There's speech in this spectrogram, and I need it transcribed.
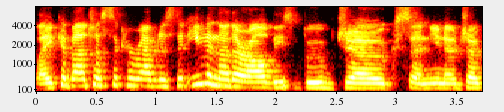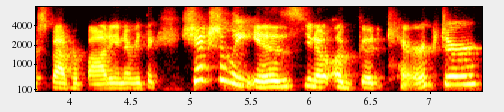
like about Jessica Rabbit is that even though there are all these boob jokes and you know jokes about her body and everything, she actually is you know a good character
